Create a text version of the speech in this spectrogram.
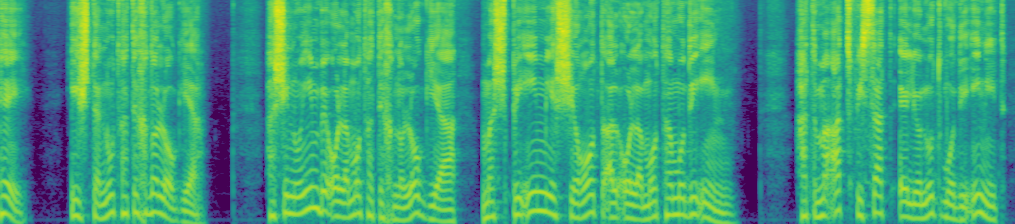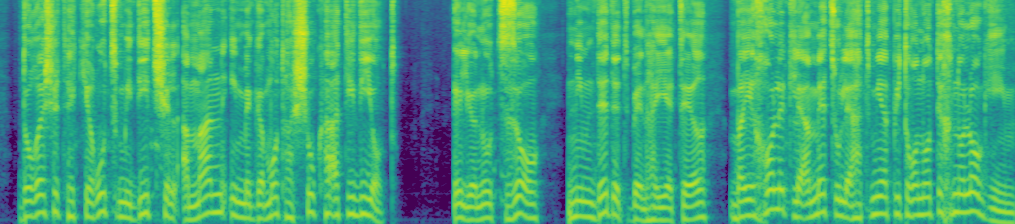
ה. Hey, השתנות הטכנולוגיה השינויים בעולמות הטכנולוגיה משפיעים ישירות על עולמות המודיעין. הטמעת תפיסת עליונות מודיעינית דורשת היכרות תמידית של אמ"ן עם מגמות השוק העתידיות. עליונות זו נמדדת בין היתר ביכולת לאמץ ולהטמיע פתרונות טכנולוגיים,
